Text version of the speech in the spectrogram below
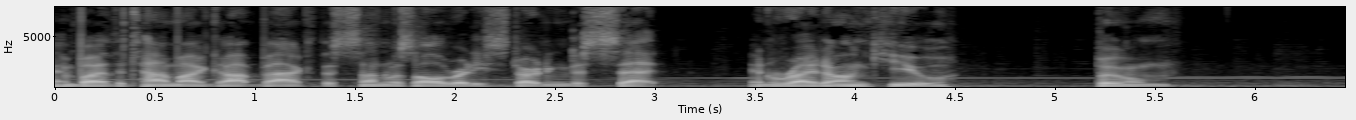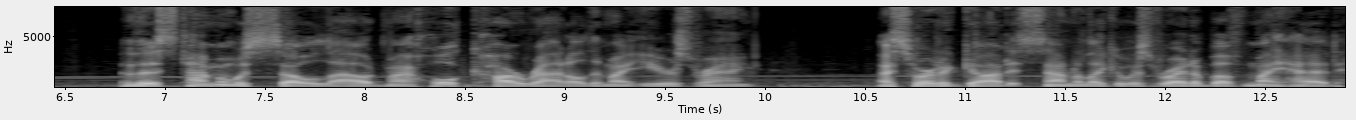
and by the time I got back, the sun was already starting to set, and right on cue, boom. This time it was so loud, my whole car rattled and my ears rang. I swear to God, it sounded like it was right above my head.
